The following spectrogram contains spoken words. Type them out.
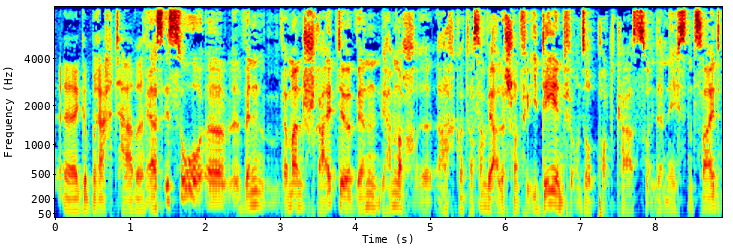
äh, gebracht habe. Ja, es ist so, äh, wenn wenn man schreibt, wir werden, wir haben noch, äh, ach Gott, was haben wir alles schon für Ideen für unsere Podcasts so in der nächsten Zeit.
